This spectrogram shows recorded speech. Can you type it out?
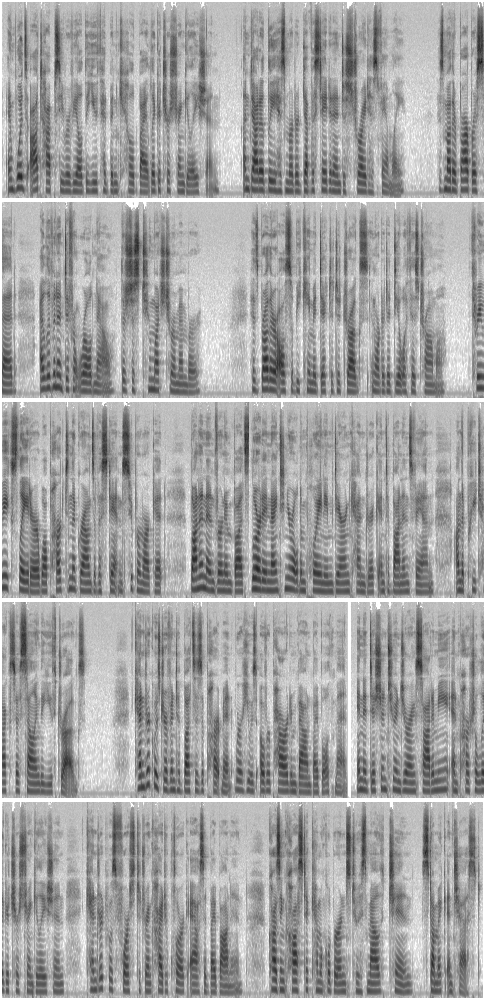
and Wood's autopsy revealed the youth had been killed by ligature strangulation. Undoubtedly, his murder devastated and destroyed his family. His mother, Barbara, said, I live in a different world now. There's just too much to remember. His brother also became addicted to drugs in order to deal with his trauma. Three weeks later, while parked in the grounds of a Stanton supermarket, Bonin and Vernon Butts lured a 19 year old employee named Darren Kendrick into Bonin's van on the pretext of selling the youth drugs. Kendrick was driven to Butts's apartment where he was overpowered and bound by both men. In addition to enduring sodomy and partial ligature strangulation, Kendrick was forced to drink hydrochloric acid by Bonin, causing caustic chemical burns to his mouth, chin, stomach, and chest.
